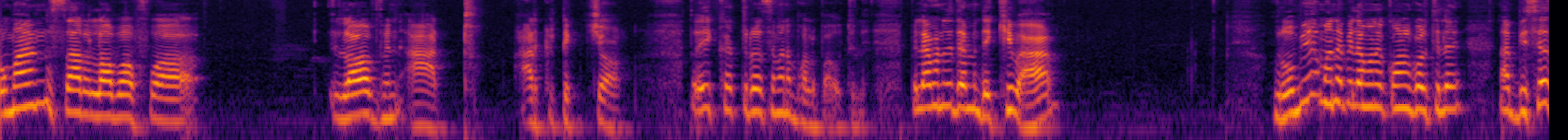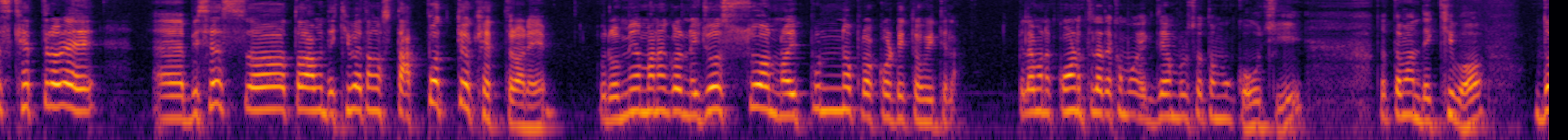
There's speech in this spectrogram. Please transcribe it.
Romans are love of love in art architecture ତ ଏଇ କ୍ଷେତ୍ରରେ ସେମାନେ ଭଲ ପାଉଥିଲେ ପିଲାମାନେ ଯଦି ଆମେ ଦେଖିବା ରୋମିଓମାନେ ପିଲାମାନେ କ'ଣ କରିଥିଲେ ନା ବିଶେଷ କ୍ଷେତ୍ରରେ ବିଶେଷତଃ ଆମେ ଦେଖିବା ତାଙ୍କ ସ୍ଥାପତ୍ୟ କ୍ଷେତ୍ରରେ ରୋମିଓମାନଙ୍କର ନିଜସ୍ୱ ନୈପୁଣ୍ୟ ପ୍ରକଟିତ ହୋଇଥିଲା ପିଲାମାନେ କ'ଣ ଥିଲା ଦେଖ ମୁଁ ଏକ୍ଜାମ୍ପଲ୍ ସହିତ ମୁଁ କହୁଛି ତ ତୁମେ ଦେଖିବ ଦ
